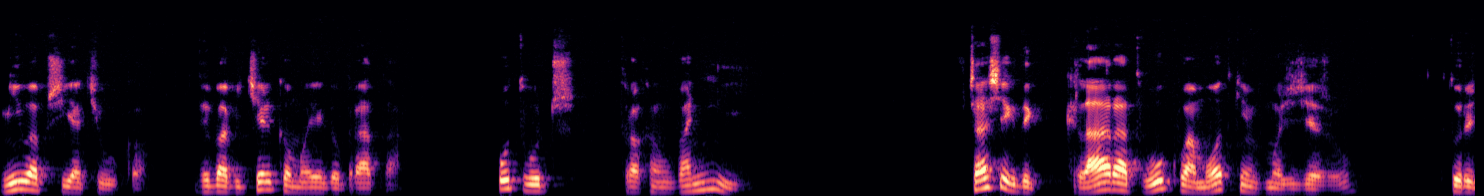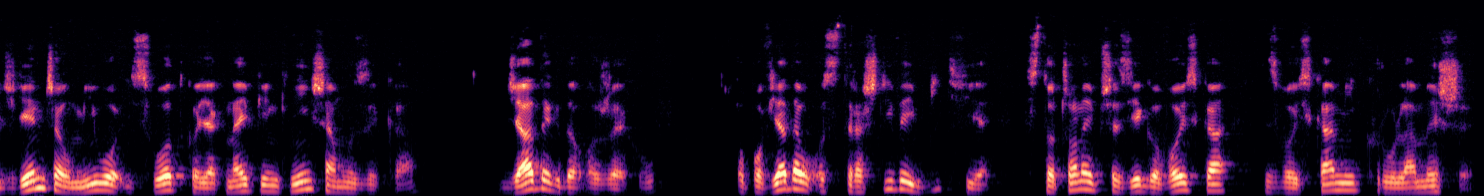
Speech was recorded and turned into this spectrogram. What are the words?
Miła przyjaciółko, wybawicielko mojego brata, utłucz trochę wanilii. W czasie, gdy Klara tłukła młotkiem w moździerzu, który dźwięczał miło i słodko jak najpiękniejsza muzyka, dziadek do orzechów opowiadał o straszliwej bitwie stoczonej przez jego wojska z wojskami króla myszy.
